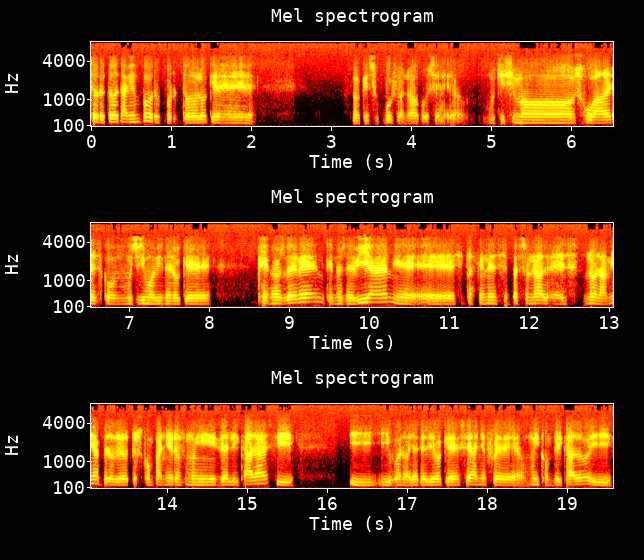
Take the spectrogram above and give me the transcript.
sobre todo también por por todo lo que lo que supuso, ¿no? Pues eh, muchísimos jugadores con muchísimo dinero que, que nos deben, que nos debían, eh, situaciones personales, no la mía, pero de otros compañeros muy delicadas y, y, y bueno, ya te digo que ese año fue muy complicado y,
